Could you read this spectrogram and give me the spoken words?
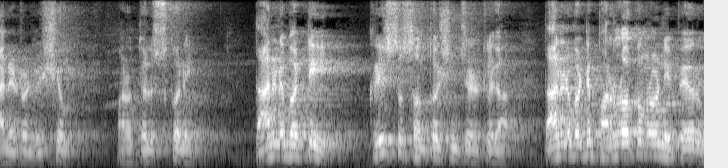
అనేటువంటి విషయం మనం తెలుసుకొని దానిని బట్టి క్రీస్తు సంతోషించేటట్లుగా దానిని బట్టి పరలోకంలో నీ పేరు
